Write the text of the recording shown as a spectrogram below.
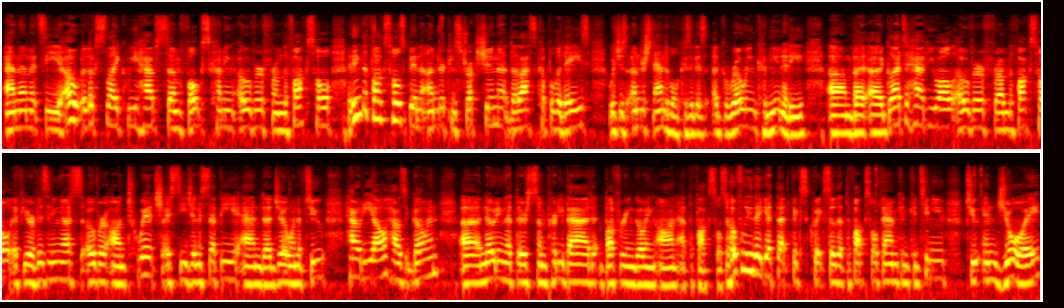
And then let's see. Oh, it looks like we have some folks coming over from the foxhole. I think the foxhole's been under construction the last couple of days, which is understandable because it is a growing community. Um, but uh, glad to have you all over from the foxhole. If you're visiting us over on Twitch, I see Giuseppe and uh, Joe, one of two. Howdy, y'all. How's it going? Uh, noting that there's some pretty bad buffering going on at the Foxhole. So hopefully they get that fixed quick so that the Foxhole fam can continue to enjoy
